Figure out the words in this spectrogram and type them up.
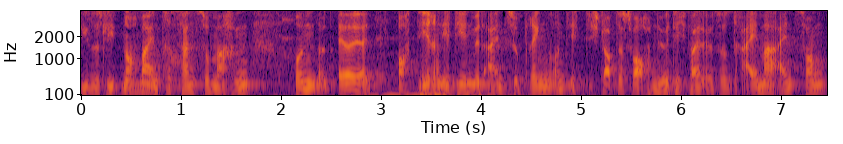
dieses Lied nochmal interessant zu machen und äh, auch deren Ideen mit einzubringen und ich, ich glaube, das war auch nötig, weil so dreimal ein Song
